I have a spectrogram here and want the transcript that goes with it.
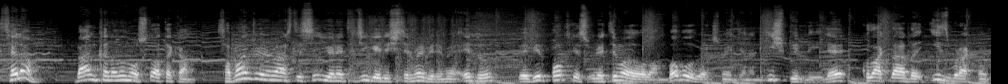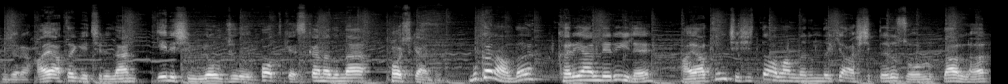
Selam, ben kanalın hostu Atakan. Sabancı Üniversitesi Yönetici Geliştirme Birimi EDU ve bir podcast üretim ağı olan Bubbleworks Medya'nın işbirliğiyle kulaklarda iz bırakmak üzere hayata geçirilen Gelişim Yolculuğu podcast kanalına hoş geldin. Bu kanalda kariyerleriyle, hayatın çeşitli alanlarındaki aştıkları zorluklarla,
